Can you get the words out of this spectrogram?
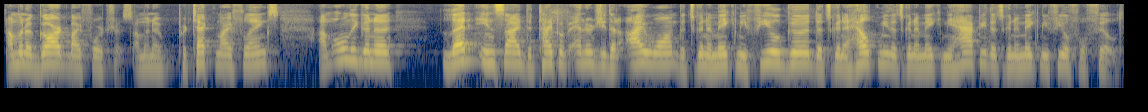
I'm going to guard my fortress. I'm going to protect my flanks. I'm only going to let inside the type of energy that I want that's going to make me feel good, that's going to help me, that's going to make me happy, that's going to make me feel fulfilled.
